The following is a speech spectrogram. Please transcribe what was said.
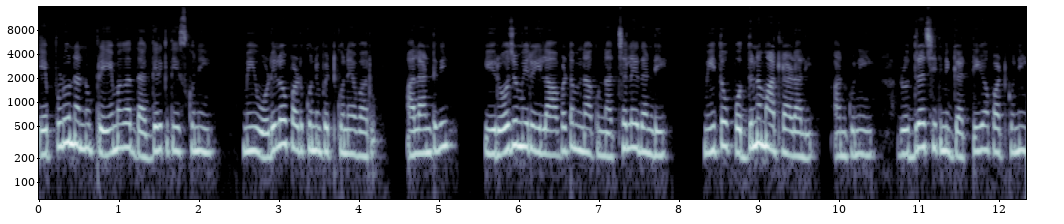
ఎప్పుడూ నన్ను ప్రేమగా దగ్గరికి తీసుకుని మీ ఒడిలో పడుకుని పెట్టుకునేవారు. అలాంటిది ఈరోజు మీరు ఇలా అవ్వటం నాకు నచ్చలేదండి. మీతో పొద్దున మాట్లాడాలి అనుకుని రుద్రచేతిని గట్టిగా పట్టుకుని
